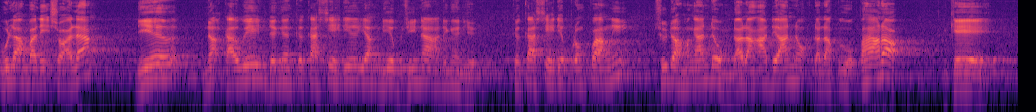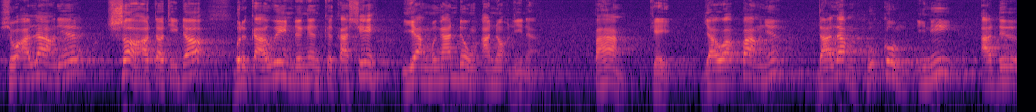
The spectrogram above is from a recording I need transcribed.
ulang balik soalan. Dia nak kahwin dengan kekasih dia yang dia berzina dengan dia. Kekasih dia perempuan ni sudah mengandung dalam ada anak dalam perut. Faham tak? Okey. Soalan dia sah atau tidak berkahwin dengan kekasih yang mengandung anak zina. Faham? Okey. Jawapannya dalam hukum ini ada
